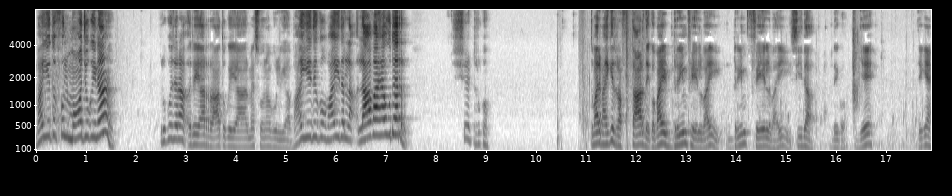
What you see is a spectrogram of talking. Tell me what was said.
भाई ये तो फुल मौज हो गई ना। रुको जरा। अरे यार रात हो गई यार मैं सोना भूल गया। भाई ये देखो भाई इधर ला, लावा है उधर। शिट रुको। तुम्हारे भाई की रफ्तार देखो। भाई ड्रीम फेल भाई। ड्रीम फेल भाई। सीधा देखो ये ठीक है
